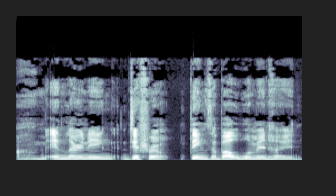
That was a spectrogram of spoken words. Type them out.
um, in learning different things about womanhood.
